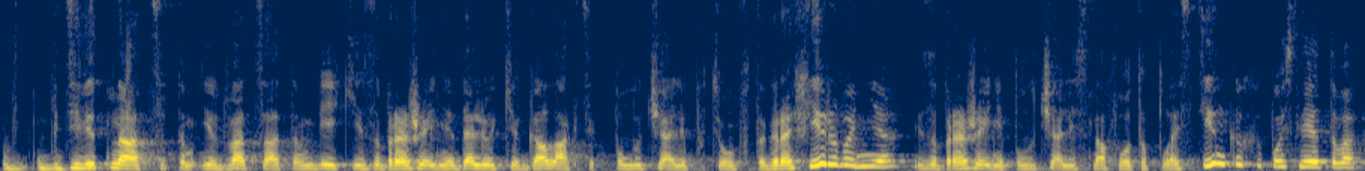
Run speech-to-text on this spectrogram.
в XIX и в XX веке изображения далеких галактик получали путем фотографирования, изображения получались на фотопластинках и после этого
